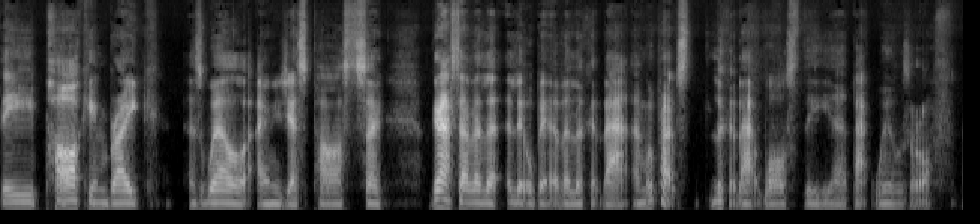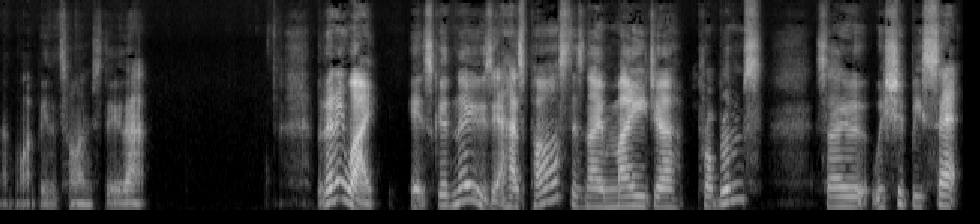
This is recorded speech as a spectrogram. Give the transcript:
the parking brake as well only just passed. So we're gonna have to have a, a, little bit of a look at that and we'll perhaps look at that whilst the uh, back wheels are off. That might be the time to do that. But anyway it's good news. It has passed. There's no major problems. So we should be set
